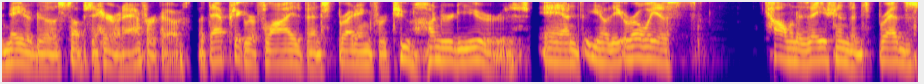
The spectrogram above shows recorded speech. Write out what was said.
native to sub-Saharan Africa. But that particular fly has been spreading for 200 years, and you know the earliest colonizations and spreads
